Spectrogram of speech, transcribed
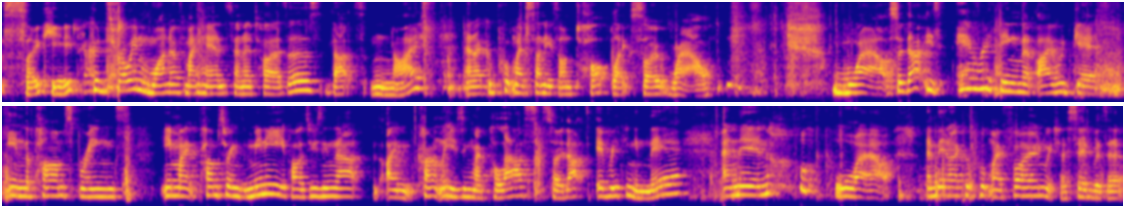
So cute. I could throw in one of my hand sanitizers. That's nice. And I could put my sunnies on top like so. Wow. wow. So that is everything that I would get in the Palm Springs in my Palm Springs Mini, if I was using that, I'm currently using my Palace, so that's everything in there. And then, wow. And then I could put my phone, which I said was an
